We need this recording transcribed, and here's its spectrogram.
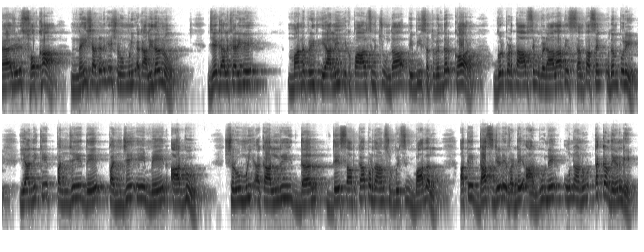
ਅਹ, ਜਿਹੜੇ ਸੌਖਾ ਨਹੀਂ ਛੱਡਣਗੇ ਸ਼੍ਰੋਮਣੀ ਅਕਾਲੀ ਦਲ ਨੂੰ। ਜੇ ਗੱਲ ਕਰੀਏ ਮਨਪ੍ਰੀਤ ਇਆਲੀ ਇਕਪਾਲ ਸਿੰਘ ਝੁੰਦਾ ਬੀਬੀ ਸਤਵਿੰਦਰ ਕੌਰ ਗੁਰਪ੍ਰਤਾਪ ਸਿੰਘ ਵਡਾਲਾ ਤੇ ਸੰਤਾ ਸਿੰਘ ਉਦਮਪੁਰੀ ਯਾਨੀ ਕਿ ਪੰਜੇ ਦੇ ਪੰਜੇ ਇਹ ਮੇਨ ਆਗੂ ਸ਼੍ਰੋਮਣੀ ਅਕਾਲੀ ਦਲ ਦੇ ਸਾਬਕਾ ਪ੍ਰਧਾਨ ਸੁਖਬੀਰ ਸਿੰਘ ਬਾਦਲ ਅਤੇ 10 ਜਿਹੜੇ ਵੱਡੇ ਆਗੂ ਨੇ ਉਹਨਾਂ ਨੂੰ ਟੱਕਰ ਦੇਣਗੇ।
